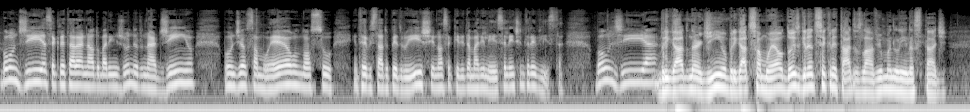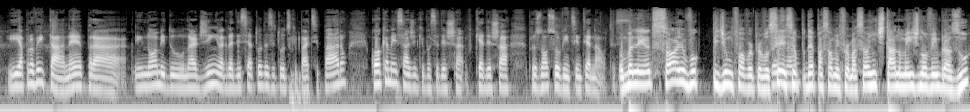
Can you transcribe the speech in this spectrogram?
Bom dia, secretário Arnaldo Marim Júnior, Nardinho. Bom dia, Samuel, nosso entrevistado Pedro Ishi e nossa querida Marilei. Excelente entrevista. Bom dia. Obrigado, Nardinho. Obrigado, Samuel. Dois grandes secretários lá, viu, Marilei, na cidade. E aproveitar, né, para, em nome do Nardinho, agradecer a todas e todos que participaram. Qual é a mensagem que você deixar, quer deixar para os nossos ouvintes internautas? Ô, Marilei, antes só eu vou pedir um favor para você. Se eu puder passar uma informação, a gente está no mês de novembro azul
